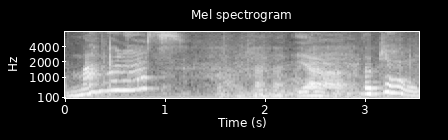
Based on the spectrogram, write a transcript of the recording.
machen wir das? Ja. Okay.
